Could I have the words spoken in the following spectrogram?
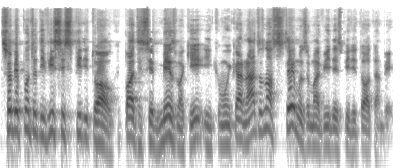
sob o ponto de vista espiritual, que pode ser mesmo aqui, como encarnados, nós temos uma vida espiritual também.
